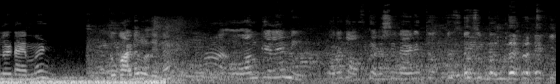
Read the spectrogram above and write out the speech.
तुला डायमंड तू काढत होते ना? ऑन केले मी. परत ऑफ करशील आणि तो तुझंच बंद राहील.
